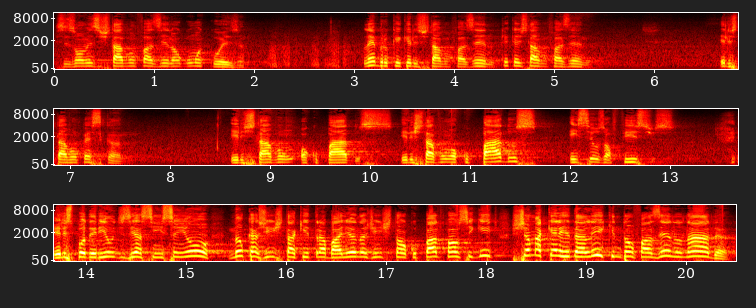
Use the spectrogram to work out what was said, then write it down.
Esses homens estavam fazendo alguma coisa. Lembra o que, que eles estavam fazendo? O que, que eles estavam fazendo? Eles estavam pescando. Eles estavam ocupados. Eles estavam ocupados em seus ofícios. Eles poderiam dizer assim: Senhor, não que a gente está aqui trabalhando, a gente está ocupado, fala o seguinte: chama aqueles dali que não estão fazendo nada.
